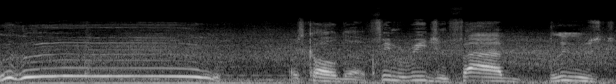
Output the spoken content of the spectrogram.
Woohoo! That was called uh, FEMA Region 5 Blues.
